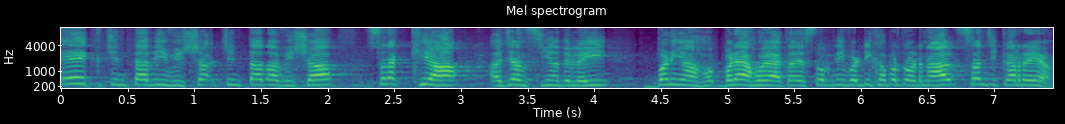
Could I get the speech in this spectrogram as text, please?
ਇਹ ਇੱਕ ਚਿੰਤਾ ਦੀ ਵਿਸ਼ਾ, ਚਿੰਤਾ ਦਾ ਵਿਸ਼ਾ, ਸੁਰੱਖਿਆ ਏਜੰਸੀਆਂ ਦੇ ਲਈ ਬਣਿਆ ਹੋ- ਬਣਿਆ ਹੋਇਆ ਤਾਂ ਇਸ ਵਕਤ ਦੀ ਵੱਡੀ ਖਬਰ ਤੁਹਾਡੇ ਨਾਲ ਸਾਂਝੀ ਕਰ ਰਹੇ ਹਾਂ।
